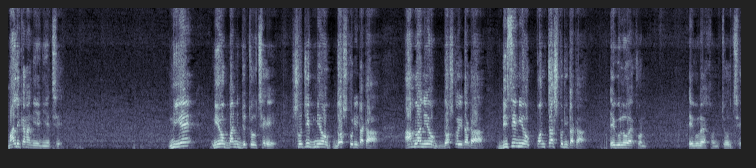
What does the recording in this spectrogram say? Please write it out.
মালিকানা নিয়ে নিয়েছে। নিয়ে নিয়োগ বাণিজ্য চলছে। সচিব নিয়োগ দশ কোটি টাকা, আমলা নিয়োগ দশ কোটি টাকা, ডিসি নিয়োগ পঞ্চাশ কোটি টাকা। এগুলো এখন এগুলো এখন চলছে।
